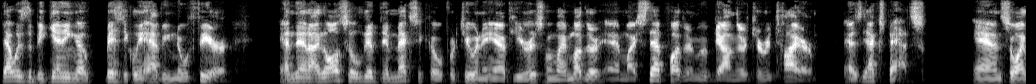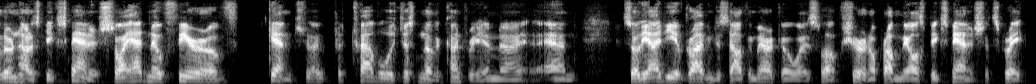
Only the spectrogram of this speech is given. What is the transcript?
that was the beginning of basically having no fear. And then I also lived in Mexico for two and a half years when my mother and my stepfather moved down there to retire as expats. And so I learned how to speak Spanish. So I had no fear of, again, tra- travel was just another country. And, uh, and so the idea of driving to South America was, well, sure, no problem. They all speak Spanish. It's great.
